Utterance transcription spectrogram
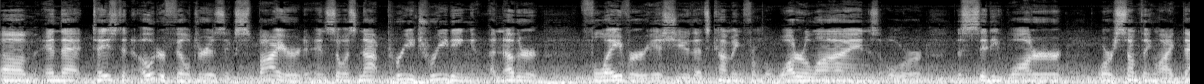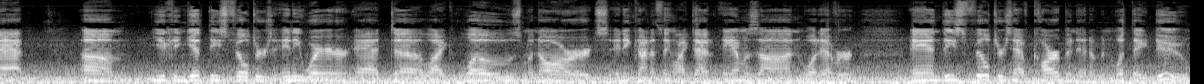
Um, and that taste and odor filter is expired, and so it's not pre treating another flavor issue that's coming from the water lines or the city water or something like that. Um, you can get these filters anywhere at uh, like Lowe's, Menards, any kind of thing like that, Amazon, whatever. And these filters have carbon in them, and what they do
